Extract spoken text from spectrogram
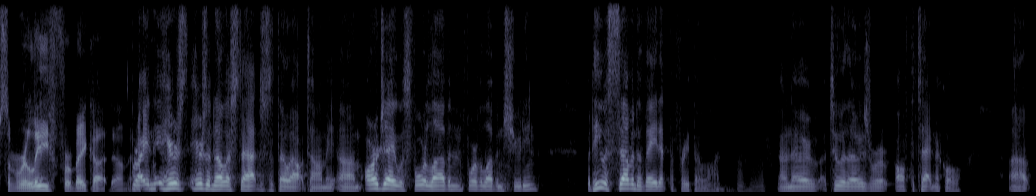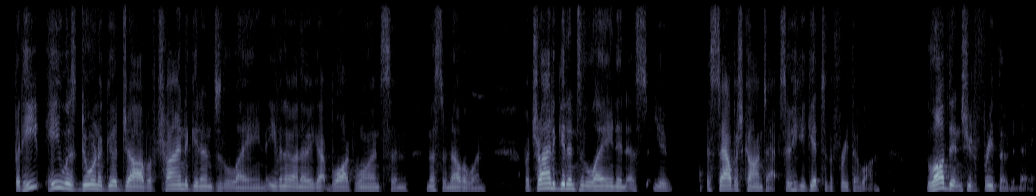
some relief for Bacot down there. Right. And here's here's another stat just to throw out, Tommy. Um, RJ was 4'11, 4 of 11 shooting, but he was 7 of 8 at the free throw line. Mm-hmm. I know two of those were off the technical. Uh, but he he was doing a good job of trying to get into the lane, even though I know he got blocked once and missed another one. But trying to get into the lane and uh, you establish contact so he could get to the free throw line. Love didn't shoot a free throw today.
